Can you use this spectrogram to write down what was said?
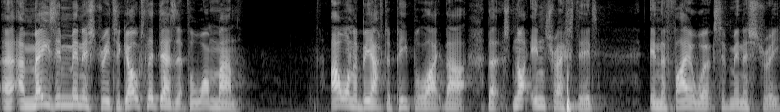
uh, amazing ministry to go to the desert for one man. I want to be after people like that, that's not interested in the fireworks of ministry,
